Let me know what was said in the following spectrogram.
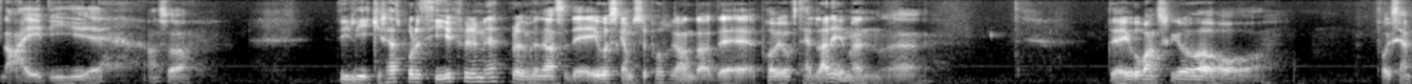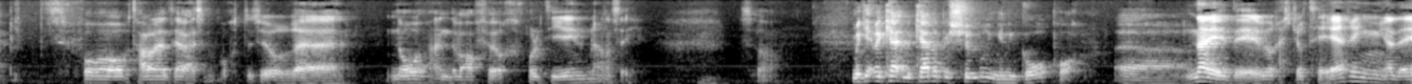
Nei, de Altså De liker ikke at politiet følger med på det, men altså, det er jo skremselpropaganda. Det prøver jeg å fortelle dem, men uh, det er jo vanskeligere å for eksempel få overtale deg til å reise på bortetur uh, nå enn det var før politiet innblander seg. Så Men, men, hva, men hva er det bekymringen går på? Eh, Nei, det er jo rekruttering. Det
